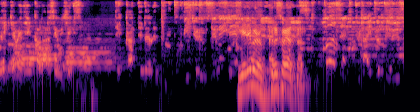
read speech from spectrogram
Beklemediğin kadar seveceksin. Dikkatli de. Bir gülümsemeyle Yeni bölüm Kırık Hayatlar. Bazen günaydın deriz,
